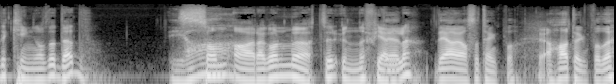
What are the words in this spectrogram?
the king of the dead. Ja. som Aragorn møter under fjellet. det har jeg også tenkt på. Jeg har tenkt på det.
